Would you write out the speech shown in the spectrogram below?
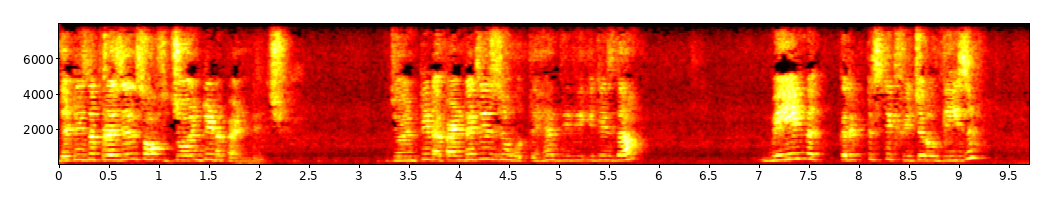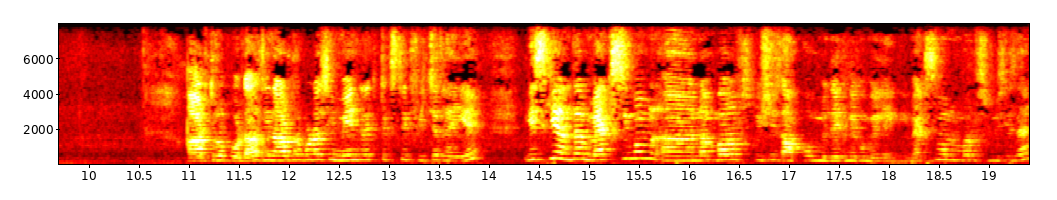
that is the presence of jointed appendage jointed appendages जो होते हैं it is the main characteristic feature of these arthropodas इन आर्थ्रोपोडास की मेन करेक्टरिस्टिक फीचर है ये। इसके अंदर मैक्सिमम नंबर ऑफ़ स्पीशीज आपको देखने को मिलेंगी। मैक्सिमम नंबर ऑफ़ स्पीशीज है।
